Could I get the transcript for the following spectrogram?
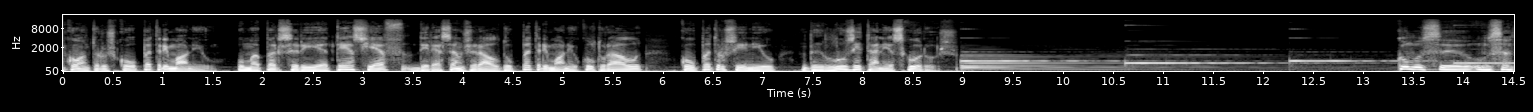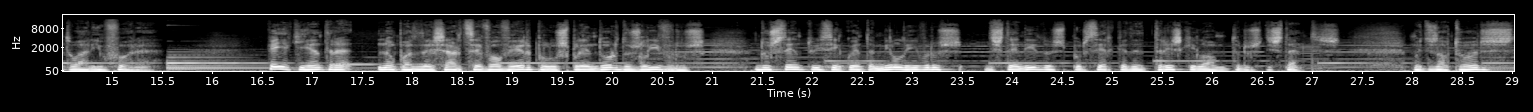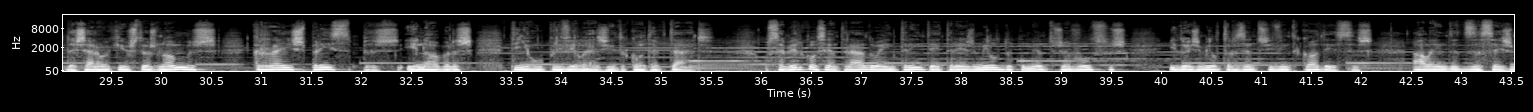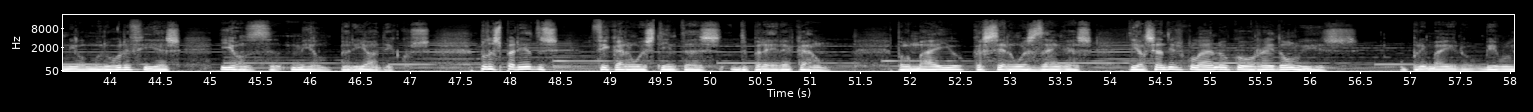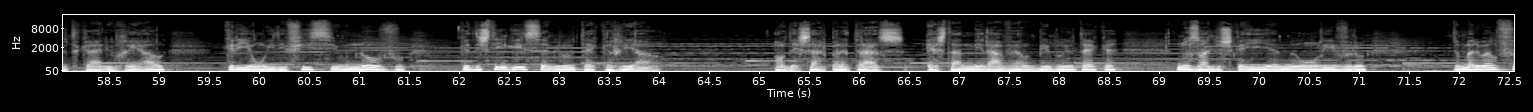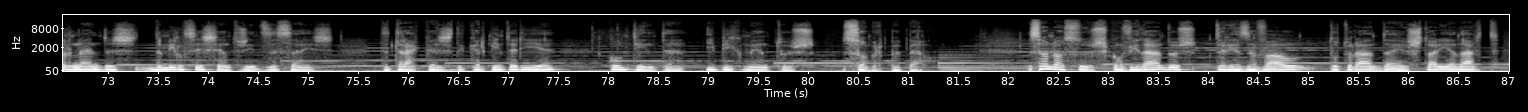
Encontros com o Património. Uma parceria TSF, Direção-Geral do Património Cultural, com o patrocínio de Lusitânia Seguros. Como se um santuário fora. Quem aqui entra não pode deixar de se envolver pelo esplendor dos livros, dos 150 mil livros distendidos por cerca de 3 quilómetros distantes. Muitos autores deixaram aqui os seus nomes que reis, príncipes e nobres tinham o privilégio de contactar. O saber concentrado em 33 mil documentos avulsos e 2.320 códices, além de 16 mil monografias e 11 mil periódicos. Pelas paredes ficaram as tintas de Pereira Cão. Pelo meio cresceram as zangas de Alexandre Herculano com o rei Dom Luís o primeiro bibliotecário real, queria um edifício novo que distinguisse a Biblioteca Real. Ao deixar para trás esta admirável biblioteca, nos olhos caía-me um livro de Manuel Fernandes de 1616, de tracas de carpintaria com tinta e pigmentos sobre papel. São nossos convidados Teresa Val, doutorada em História da Arte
